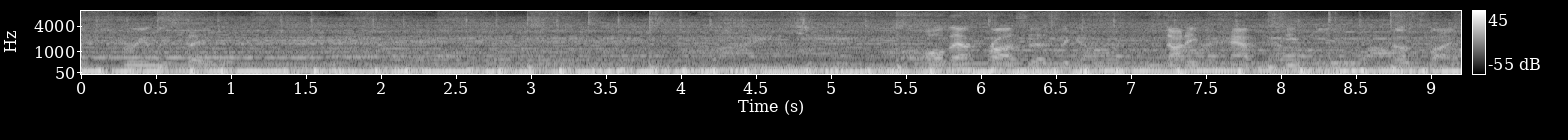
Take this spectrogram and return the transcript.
Extremely stable. All that processing and not even half the CPU, no spikes.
